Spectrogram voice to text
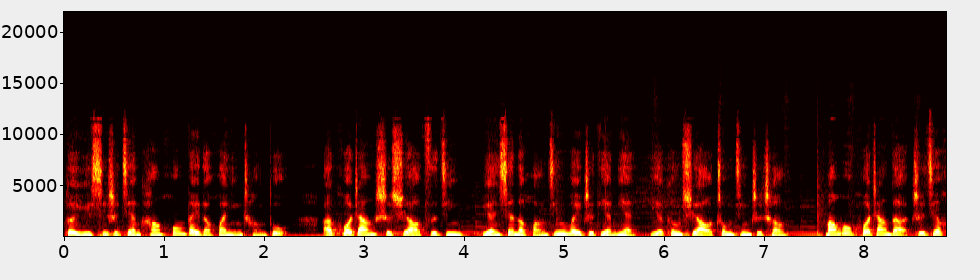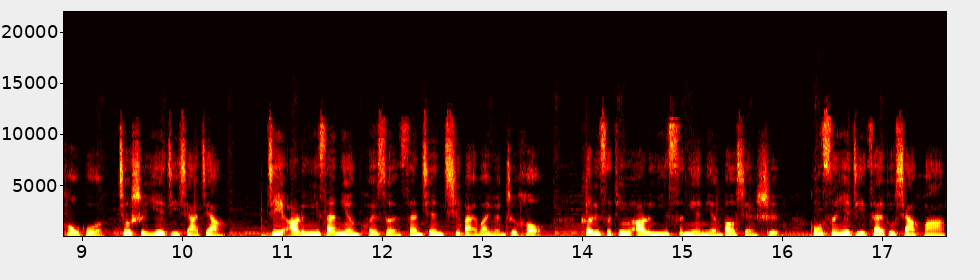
对于西式健康烘焙的欢迎程度，而扩张是需要资金，原先的黄金位置店面也更需要重金支撑。盲目扩张的直接后果就是业绩下降。继二零一三年亏损三千七百万元之后。克里斯汀二零一四年年报显示，公司业绩再度下滑，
